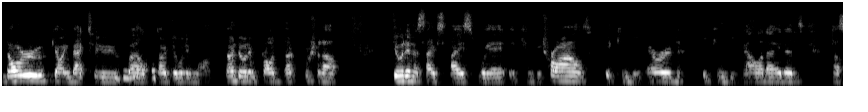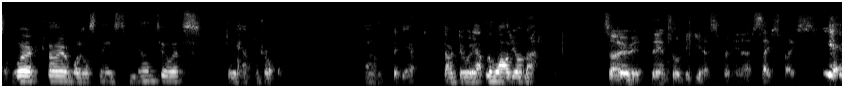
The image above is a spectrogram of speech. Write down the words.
No, going back to well, don't do it in one. Don't do it in prod. Don't push it up. Do it in a safe space where it can be trialed, it can be errored, it can be validated. Does it work? No. What else needs to be done to it? Do we have to drop it? Um, but yeah, don't do it out in the wild yonder. So the answer would be yes, but in a safe space. Yeah,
